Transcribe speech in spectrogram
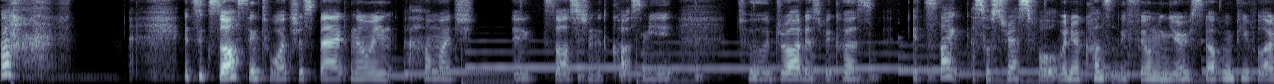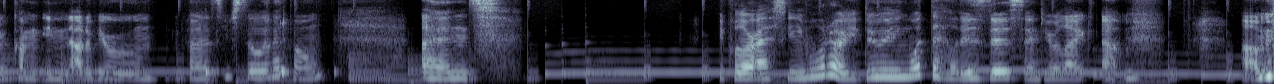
Ah it's exhausting to watch this back knowing how much exhaustion it cost me to draw this because it's like so stressful when you're constantly filming yourself and people are coming in and out of your room because you still live at home. And people are asking you what are you doing? What the hell is this? And you're like um um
